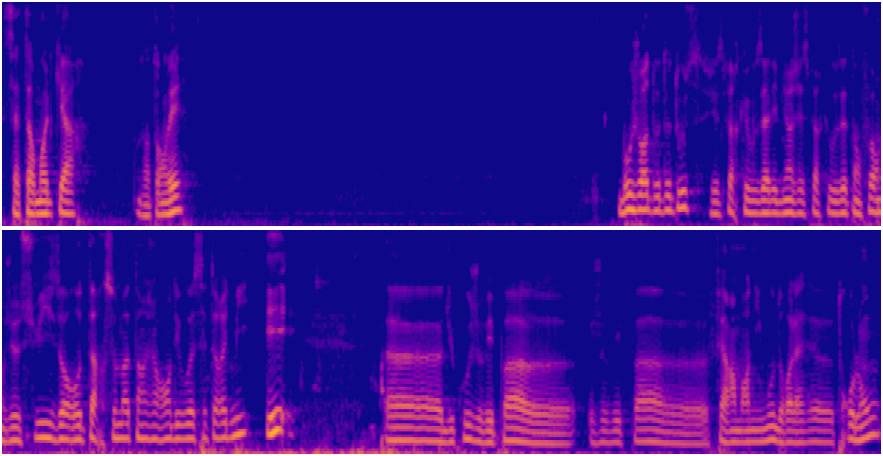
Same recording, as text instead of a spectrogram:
7h moins le quart. Vous entendez Bonjour à toutes et tous, j'espère que vous allez bien, j'espère que vous êtes en forme. Je suis en retard ce matin, j'ai un rendez-vous à 7h30 et euh, du coup je vais pas, euh, je vais pas euh, faire un morning mood trop long.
